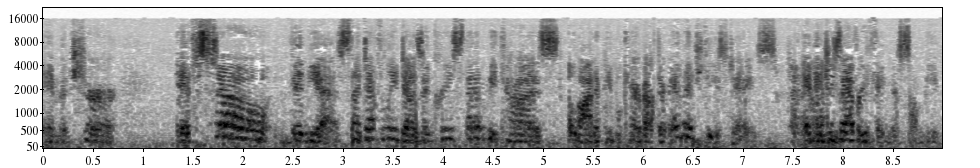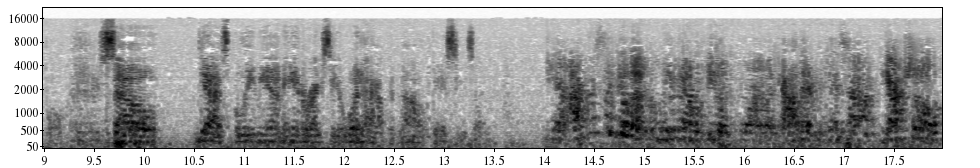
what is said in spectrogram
immature. If so, then yes, that definitely does increase them because a lot of people care about their image these days. Image is everything to some people. So, yes, bulimia and anorexia would happen the holiday season. Yeah, I honestly feel that bulimia would be like more like out there because um, the actual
